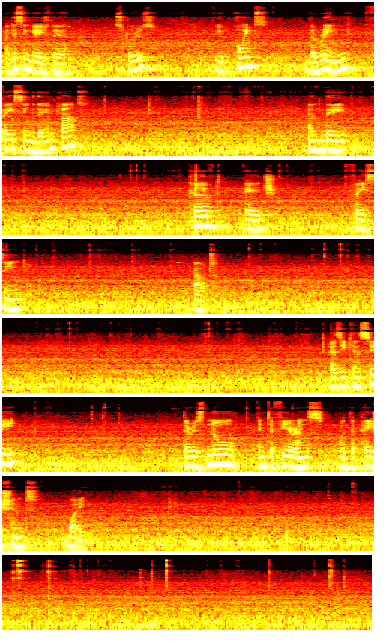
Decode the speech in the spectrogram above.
I disengage the screws. You point the ring facing the implant and the curved edge facing out. As you can see, there is no interference with the patient body.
